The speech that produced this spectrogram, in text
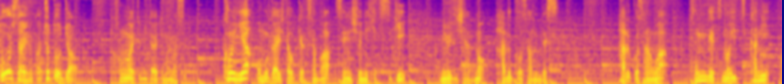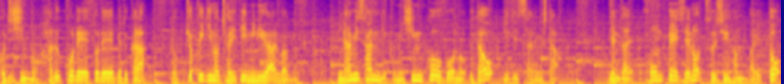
どうしたらいいのか？ちょっとじゃあ考えてみたいと思います。今夜お迎えしたお客様は先週に引き続きミュージシャンの春子さんです。春子さんは今月の5日にご自身の春子レートレーベルから6曲入りのチャリティーミリューアルバム南三陸ミシン工房の歌をリリースされました。現在ホームページでの通信販売と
